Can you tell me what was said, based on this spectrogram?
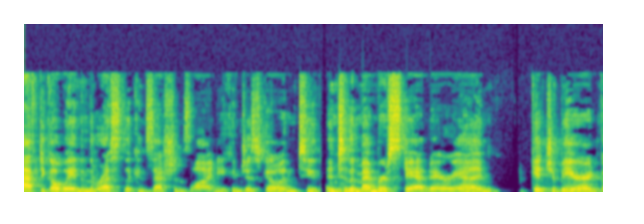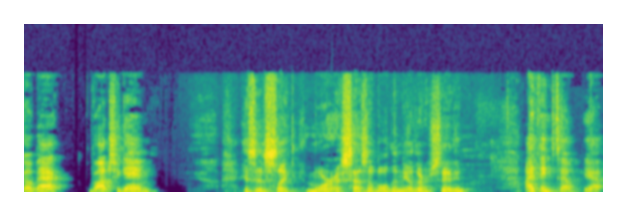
have to go wait in the rest of the concessions line. You can just go into into the member stand area and get your beer and go back watch a game. Is this like more accessible than the other stadium? I think so. Yeah.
